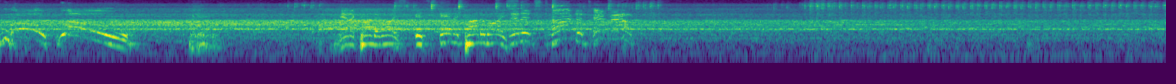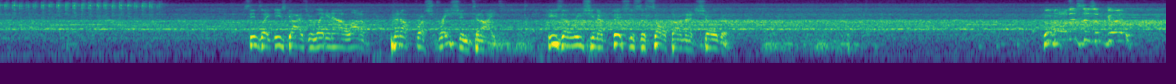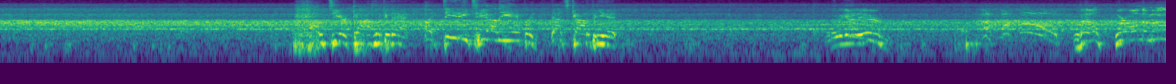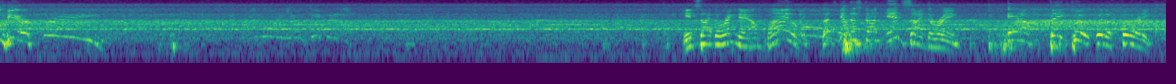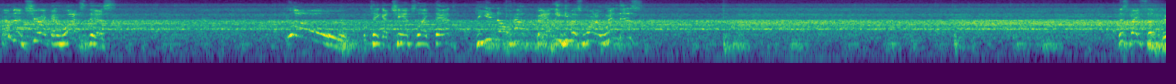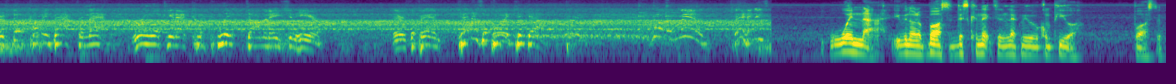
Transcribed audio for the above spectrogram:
Whoa! Whoa! Anaconda Vise. It's Anaconda Vise. And it's time to tap out. Seems like these guys are letting out a lot of pent-up frustration tonight. He's unleashing a vicious assault on that shoulder. Oh, this isn't good. Oh, dear God, look at that. A DDT on the apron. That's got to be it. What do we got here? Well, we're on the move here. Inside the ring now. Finally, let's get this inside the ring. And a big boot with authority. I'm not sure I can watch this. Whoa! To take a chance like that, do you know how badly he must want to win this? This may slip. There's no coming back from that. We're looking at complete domination here. There's the pin. Can his opponent kick out? What a win! Man, he's Winner, even though the bastard disconnected and left me with a computer. Bastard.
